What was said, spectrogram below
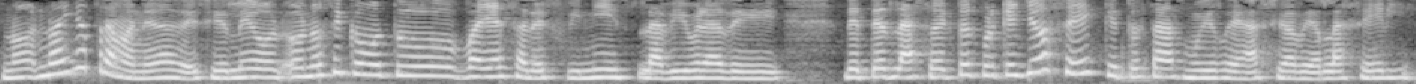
¿no? No hay otra manera de decirle, o, no sé cómo tú vayas a definir la vibra de, de Ted Lasso, Héctor, porque yo sé que tú estabas muy reacio a ver la serie.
